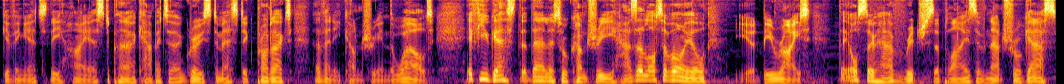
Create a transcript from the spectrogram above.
giving it the highest per capita gross domestic product of any country in the world. If you guessed that their little country has a lot of oil, you'd be right. They also have rich supplies of natural gas.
